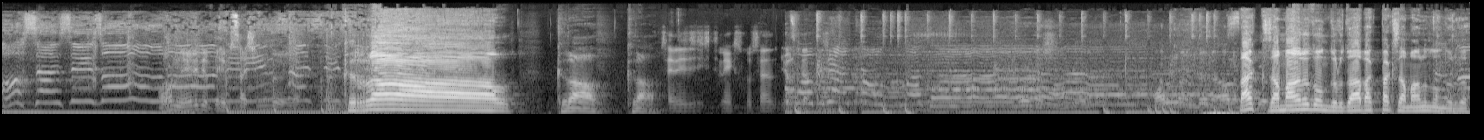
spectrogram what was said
Ah sensiz ol. Oğlum ne öyle diyor? Benim saçım da öyle. Kral. Kral. Kral. Sen eziksin Exco sen? Allah'ım beni alın. Bak zamanı dondurdu ha bak bak zamanı dondurdu.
